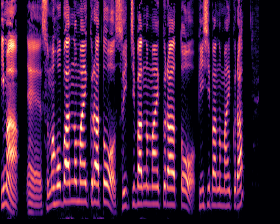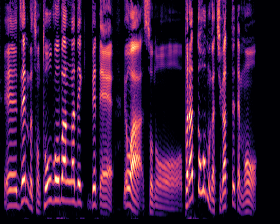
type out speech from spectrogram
今、えー、スマホ版のマイクラと、スイッチ版のマイクラと、PC 版のマイクラえー、全部その統合版がで、出て、要は、その、プラットフォームが違ってても、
